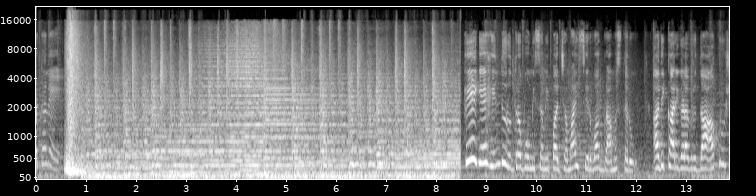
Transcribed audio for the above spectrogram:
ಘಟನೆ. ಹೀಗೆ ಹಿಂದೂ ರುದ್ರಭೂಮಿ ಸಮೀಪ ಜಮಾಯಿಸಿರುವ ಗ್ರಾಮಸ್ಥರು, ಅಧಿಕಾರಿಗಳ ವಿರುದ್ಧ ಆಕ್ರೋಶ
